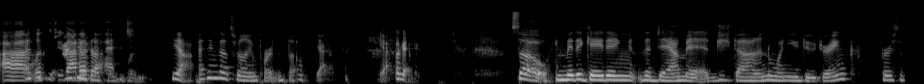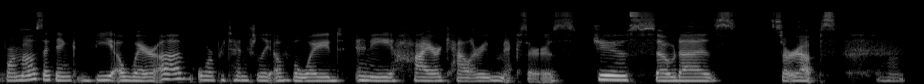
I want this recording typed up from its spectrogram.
Uh, let's do that at the end. important. Yeah, I think that's really important though. Yeah, yeah. Okay. So, mitigating the damage done when you do drink. first and foremost, I think be aware of or potentially avoid any higher calorie mixers, juice, sodas, syrups. Mhm.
